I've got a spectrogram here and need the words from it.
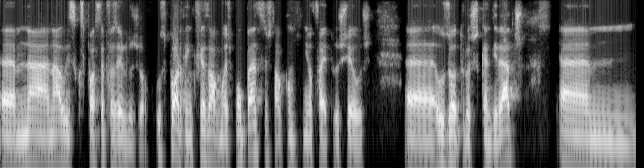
um, na análise que se possa fazer do jogo. O Sporting fez algumas poupanças, tal como tinham feito os seus, uh, os outros candidatos, um,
